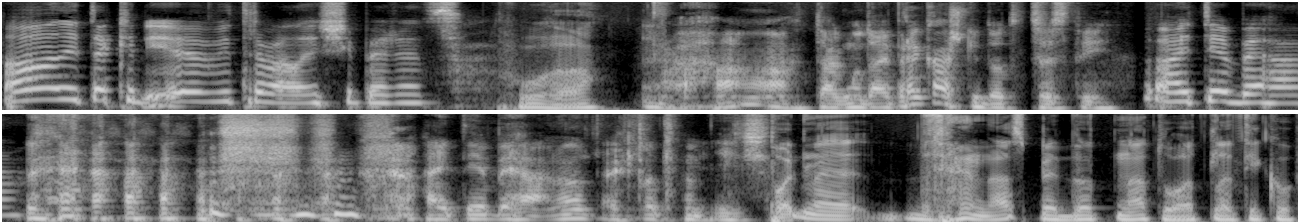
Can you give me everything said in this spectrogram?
On je taký e, vytrvalejší bežec. Fúha. Aha, tak mu daj prekážky do cesty. Aj tie behá. Aj tie beha, no tak potom nič. Poďme naspäť do, na tú atletiku.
